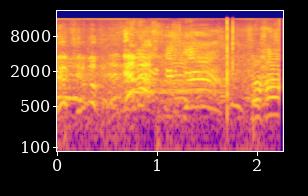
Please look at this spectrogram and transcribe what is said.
别别别别！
